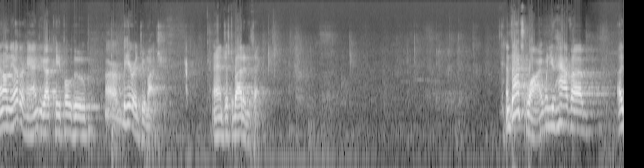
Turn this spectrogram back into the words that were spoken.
And on the other hand, you got people who are hearing too much and just about anything. And that's why when you have a, a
